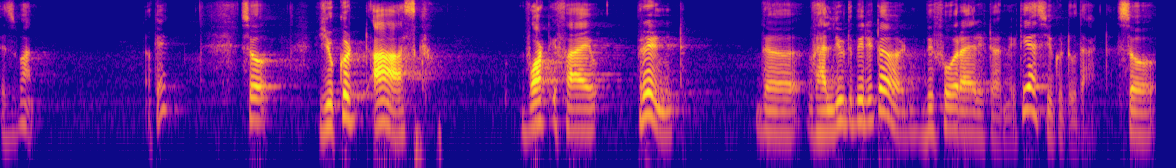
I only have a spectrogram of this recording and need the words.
is 1. Okay. So you could ask what if I print the value to be returned before I return it. Yes, you could do that. So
